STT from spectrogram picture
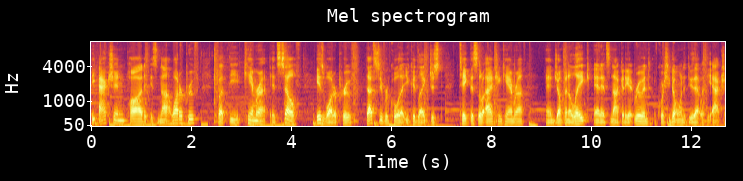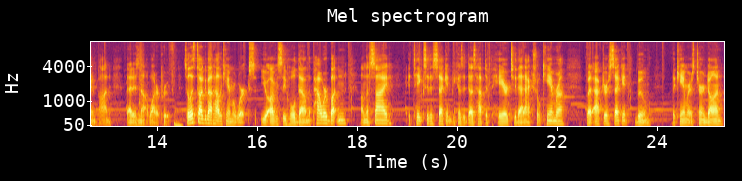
The action pod is not waterproof, but the camera itself is waterproof. That's super cool that you could like just take this little action camera, and jump in a lake and it's not gonna get ruined. Of course, you don't wanna do that with the action pod. That is not waterproof. So let's talk about how the camera works. You obviously hold down the power button on the side. It takes it a second because it does have to pair to that actual camera. But after a second, boom, the camera is turned on.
